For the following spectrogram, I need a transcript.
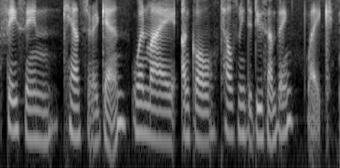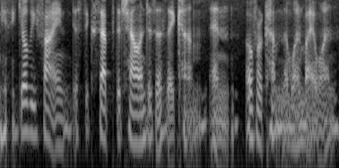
facing cancer again, when my uncle tells me to do something, like, you'll be fine, just accept the challenges as they come and overcome them one by one.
